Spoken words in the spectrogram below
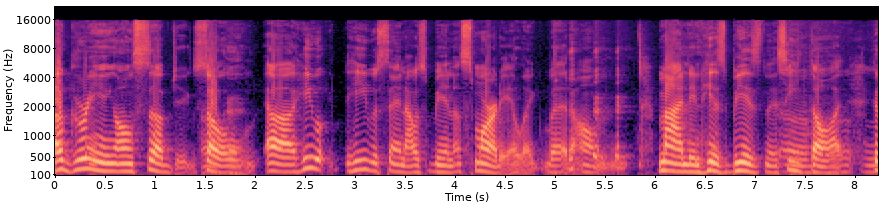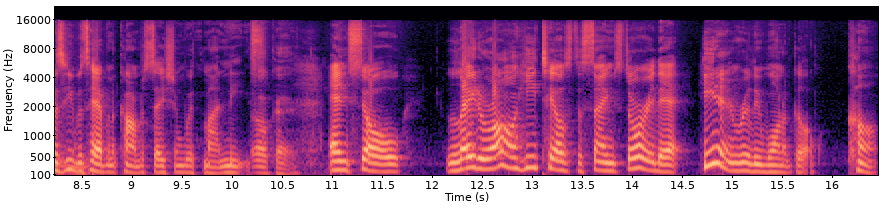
agreeing on subjects. So Okay. uh, he he was saying I was being a smart aleck, but um, minding his business. He thought because he was having a conversation with my niece, Okay. and so later on he tells the same story that he didn't really want to go come.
